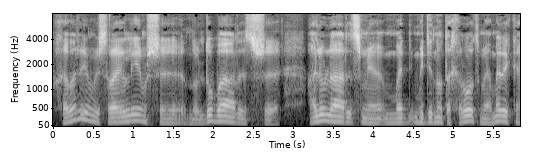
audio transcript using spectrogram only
חברים ישראלים שנולדו בארץ, שעלו לארץ ממדינות אחרות, מאמריקה,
